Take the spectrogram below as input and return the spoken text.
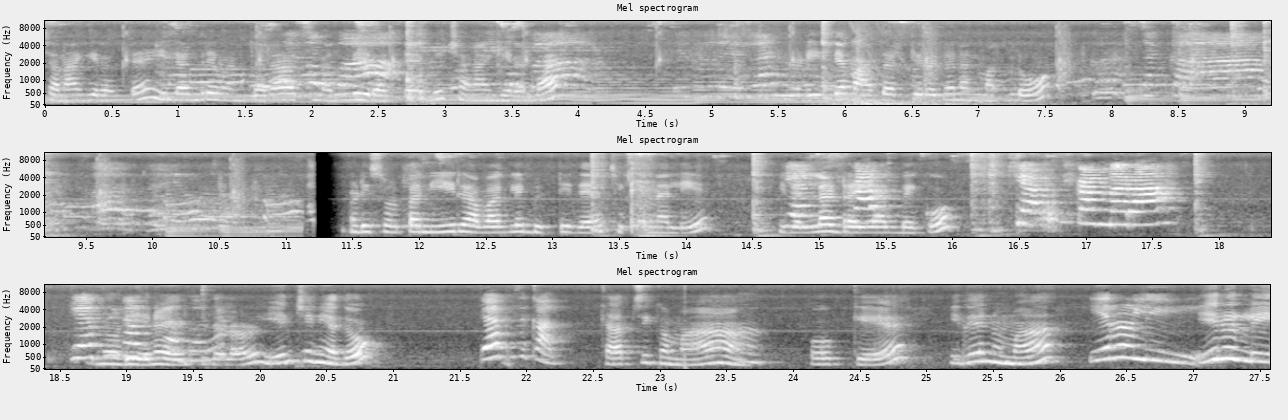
ಚೆನ್ನಾಗಿರುತ್ತೆ ಇಲ್ಲಾಂದರೆ ಒಂಥರ ಸ್ಮೆಲ್ ಇರುತ್ತೆ ಅದು ಚೆನ್ನಾಗಿರಲ್ಲ. ನೋಡಿ ಇಲ್ಲೇ ಮಾತಾಡ್ತಿರೋದು ನನ್ನ ಮಗಳು. ನೋಡಿ ಸ್ವಲ್ಪ ನೀರು ಆವಾಗಲೇ ಬಿಟ್ಟಿದೆ ಚಿಕನಲ್ಲಿ ಇದೆಲ್ಲ ಡ್ರೈ ಆಗಬೇಕು. ನೋಡಿ ಏನೋ ಹೇಳ್ತಿದ್ದಲ್ಲ ಅವಳು. ಏನು ಚೀನಿ ಅದು? ಕ್ಯಾಪ್ಸಿಕಮ್ಮ ಓಕೆ ಇದೇನಮ್ಮ? ಈರುಳ್ಳಿ. ಈರುಳ್ಳಿ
